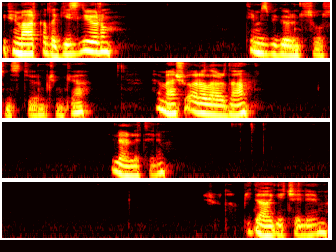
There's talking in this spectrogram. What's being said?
İpimi arkada gizliyorum. Temiz bir görüntüsü olsun istiyorum çünkü. Hemen şu aralardan ilerletelim. Şuradan bir daha geçelim.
